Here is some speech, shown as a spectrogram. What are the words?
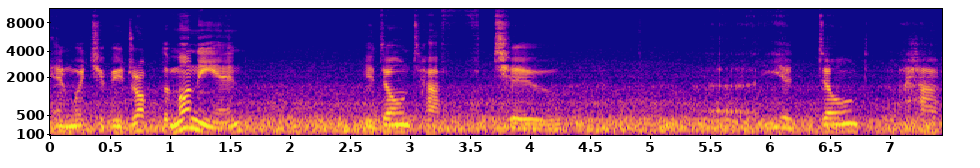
in which if you drop the money in you don't have to uh, you don't have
